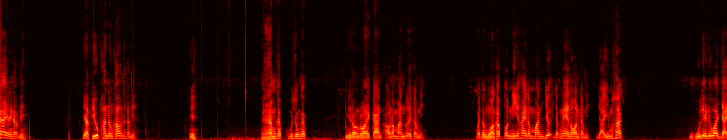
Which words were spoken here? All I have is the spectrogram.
กล้ๆนะครับ นี่ เนี่ยผิวพรรณของเขานะครับ นี่นี่งามครับคุณผู้ชมครับ มีร่องรอยการเอาน้ำมันด้วยครับนี่ไม่ต้องห่วงครับ ต้นนี้ให้น้ำมันเยอะอย่างแน่นอนครับนี่ ใหญ่มาก โอ้โหเรียกได้ว่าใหญ่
